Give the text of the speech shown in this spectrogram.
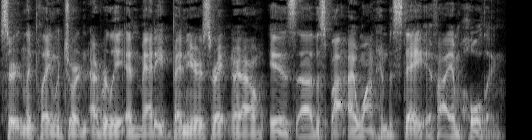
Certainly playing with Jordan Eberle and Matty Beniers right now is uh, the spot I want him to stay if I am holding.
